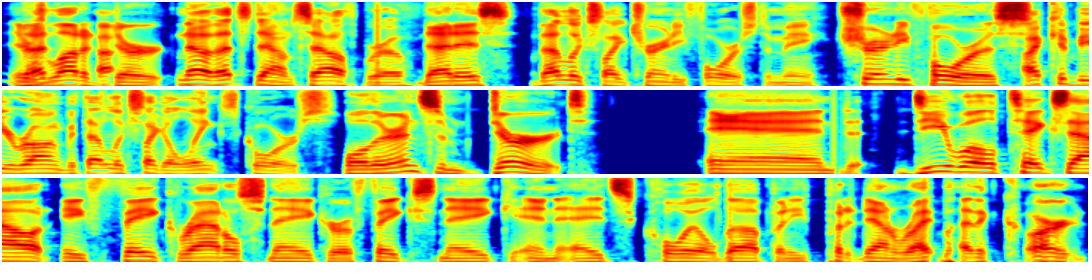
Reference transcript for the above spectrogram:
There's That- a lot of uh, dirt. No, that's down south, bro. that is That looks like Trinity Forest to me. Trinity Forest. I could be wrong, but that looks like a links course. well, they're in some dirt, and D. Will takes out a fake rattlesnake or a fake snake, and it's coiled up, and he put it down right by the cart.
